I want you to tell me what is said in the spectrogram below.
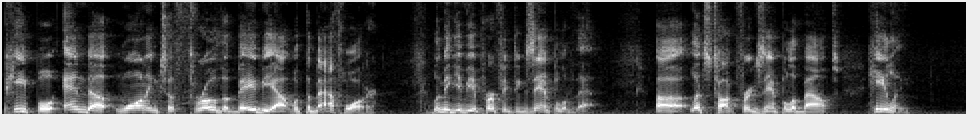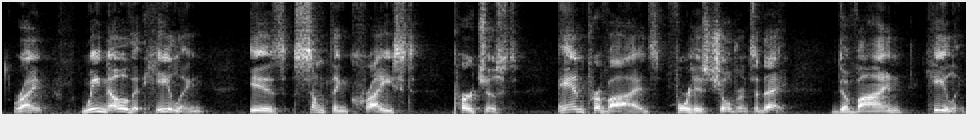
people end up wanting to throw the baby out with the bathwater. Let me give you a perfect example of that. Uh, let's talk, for example, about healing, right? We know that healing is something Christ purchased and provides for his children today. Divine healing,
